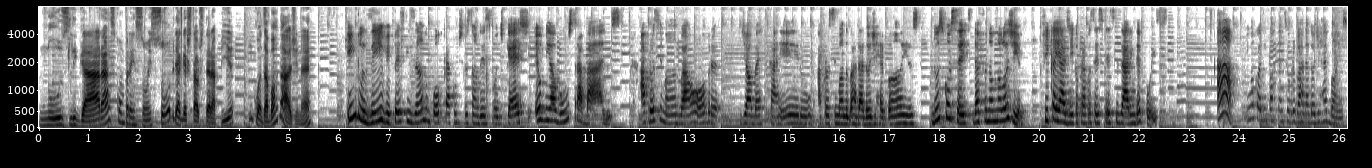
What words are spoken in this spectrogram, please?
nos ligar às compreensões sobre a gestalt terapia enquanto abordagem, né? Inclusive, pesquisando um pouco para a construção desse podcast, eu vi alguns trabalhos aproximando a obra de Alberto Carreiro, aproximando o guardador de rebanhos, dos conceitos da fenomenologia. Fica aí a dica para vocês pesquisarem depois. Ah, e uma coisa importante sobre o guardador de rebanhos.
